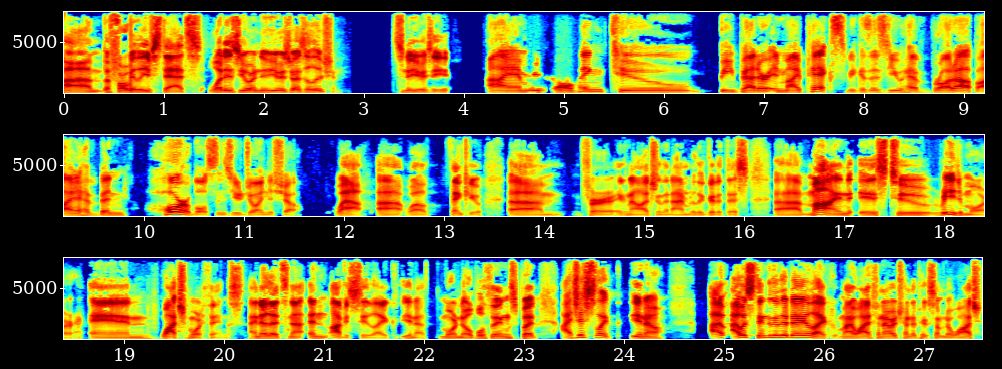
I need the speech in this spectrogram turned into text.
Um, before we leave stats, what is your New Year's resolution? It's New Year's Eve. I am resolving to be better in my picks because, as you have brought up, I have been horrible since you joined the show. Wow. Uh, well, thank you um, for acknowledging that I'm really good at this. Uh, mine is to read more and watch more things. I know that's not, and obviously, like, you know, more noble things, but I just like, you know, I, I was thinking the other day, like my wife and I were trying to pick something to watch.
